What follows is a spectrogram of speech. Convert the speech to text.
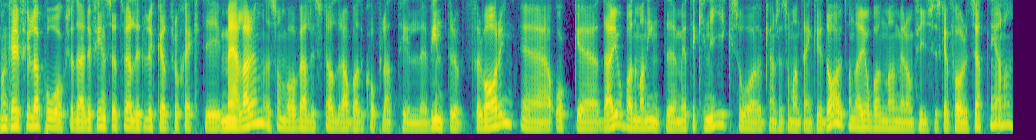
Man kan ju fylla på också där. Det finns ett väldigt lyckat projekt i Mälaren som var väldigt stölddrabbad kopplat till vinteruppförvaring. Eh, och eh, där jobbade man inte med teknik så kanske som man tänker idag utan där jobbade man med de fysiska förutsättningarna.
